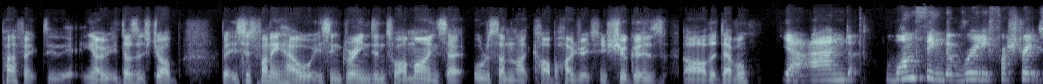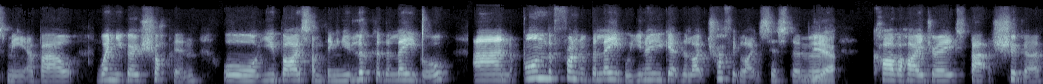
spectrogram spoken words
perfect. It, you know, it does its job. But it's just funny how it's ingrained into our minds that all of a sudden, like carbohydrates and sugars are the devil. Yeah. And one thing that really frustrates me about when you go shopping or you buy something and you look at the label, and on the front of the label, you know, you get the like traffic light system of yeah. carbohydrates, fat, sugar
